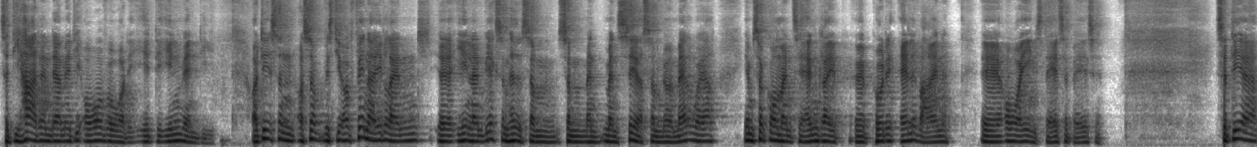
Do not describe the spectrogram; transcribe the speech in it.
Så de har den der med, at de overvåger det, det indvendige. Og det er sådan, og så hvis de finder et eller andet øh, i en eller anden virksomhed, som, som man, man ser som noget malware, jamen så går man til angreb øh, på det alle vegne øh, over ens database. Så det er,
